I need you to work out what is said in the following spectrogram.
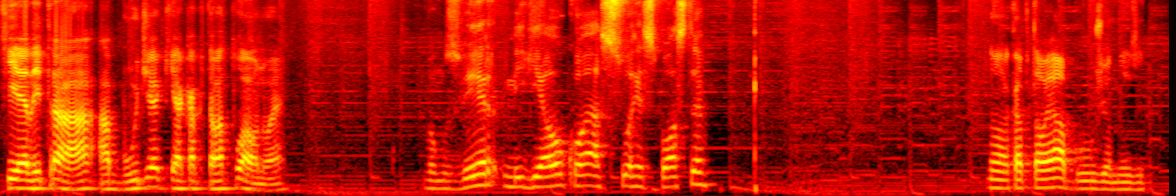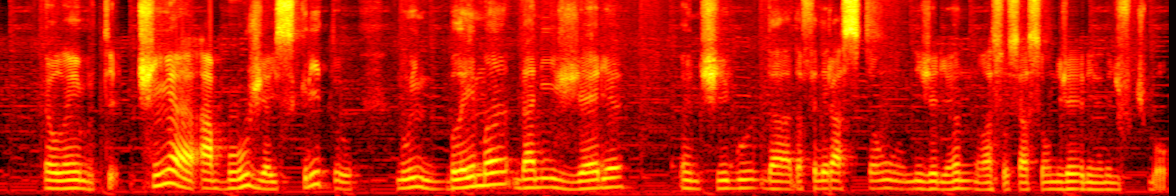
que é a letra A, Abuja, que é a capital atual, não é? Vamos ver, Miguel, qual é a sua resposta? Não, a capital é Abuja mesmo. Eu lembro. Tinha Abuja escrito no emblema da Nigéria antigo da, da Federação Nigeriana, a Associação Nigeriana de Futebol.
